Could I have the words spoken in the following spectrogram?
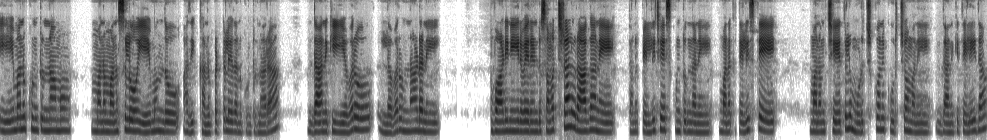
ఏమనుకుంటున్నామో మన మనసులో ఏముందో అది కనపట్టలేదనుకుంటున్నారా? దానికి ఎవరో లవర్ ఉన్నాడని వాడిని ఇరవై రెండు సంవత్సరాలు రాగానే తను పెళ్ళి చేసుకుంటుందని మనకు తెలిస్తే మనం చేతులు ముడుచుకొని కూర్చోమని దానికి తెలీదా?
